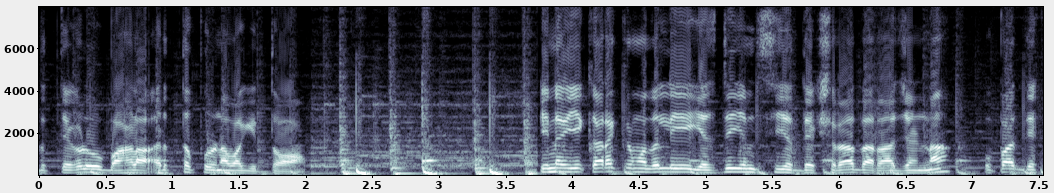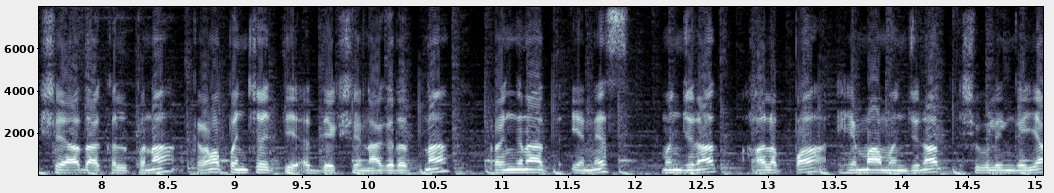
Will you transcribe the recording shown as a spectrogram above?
ನೃತ್ಯಗಳು ಬಹಳ ಅರ್ಥಪೂರ್ಣವಾಗಿತ್ತು. ಇನ್ನು ಈ ಕಾರ್ಯಕ್ರಮದಲ್ಲಿ ಎಸ್ಡಿಎಂಸಿ ಅಧ್ಯಕ್ಷರಾದ ರಾಜಣ್ಣ, ಉಪಾಧ್ಯಕ್ಷೆಯಾದ ಕಲ್ಪನಾ, ಗ್ರಾಮ ಪಂಚಾಯಿತಿ ಅಧ್ಯಕ್ಷೆ ನಾಗರತ್ನ, ರಂಗನಾಥ್ ಎನ್ಎಸ್, ಮಂಜುನಾಥ್ ಹಾಲಪ್ಪ, ಹೇಮಾ ಮಂಜುನಾಥ್, ಶಿವಲಿಂಗಯ್ಯ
